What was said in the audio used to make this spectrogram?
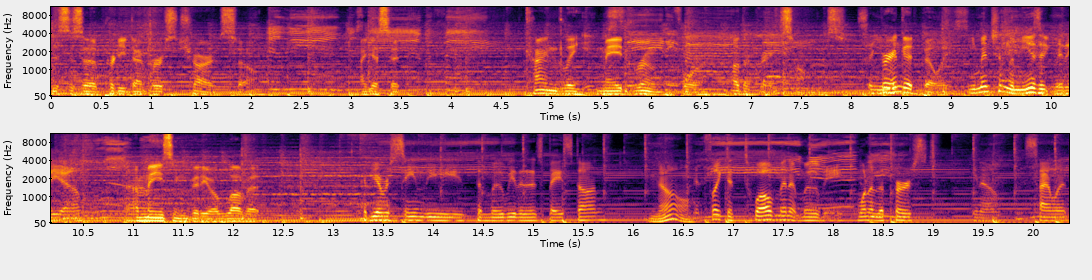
this is a pretty diverse chart, so I guess it kindly made room for other great songs. So you Very men- good, Billy. You mentioned the music video. Um, Amazing video, love it. Have you ever seen the the movie that it's based on? No. It's like a 12 minute movie. One of the first, you know, silent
